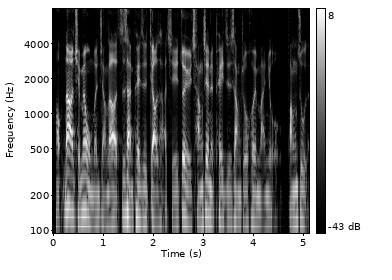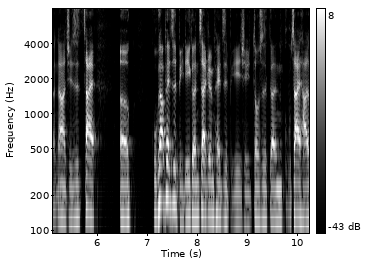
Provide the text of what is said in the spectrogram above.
好，那前面我们讲到的资产配置调查，其实对于长线的配置上就会蛮有帮助的。那其实，在呃。股票配置比例跟债券配置比例其实都是跟股债它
